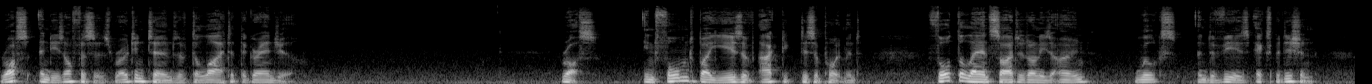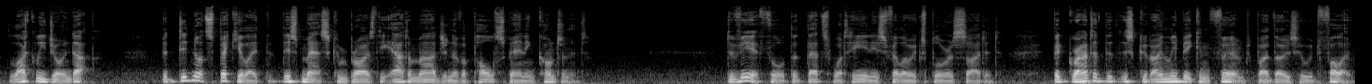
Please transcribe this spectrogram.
Ross and his officers wrote in terms of delight at the grandeur. Ross, informed by years of Arctic disappointment, thought the land sighted on his own, Wilkes, and D'Urville's expedition likely joined up, but did not speculate that this mass comprised the outer margin of a pole spanning continent. D'Urville thought that that's what he and his fellow explorers sighted, but granted that this could only be confirmed by those who would follow,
